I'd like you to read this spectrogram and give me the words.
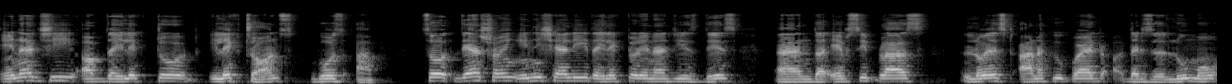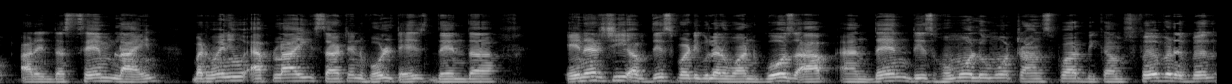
energy of the electrode electrons goes up so they are showing initially the electrode energy is this and the fc plus lowest unoccupied that is a lumo are in the same line but when you apply certain voltage then the energy of this particular one goes up and then this homo-lumo transfer becomes favorable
